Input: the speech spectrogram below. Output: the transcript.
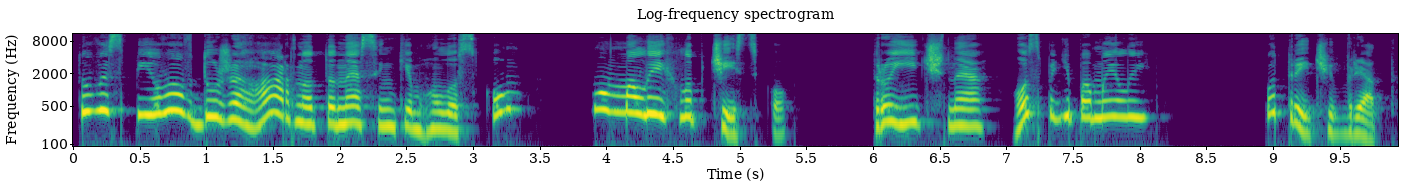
то виспівав дуже гарно тонесеньким голоском, мов малий хлопчисько. Троїчне, Господі помилуй, потричі в ряд.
